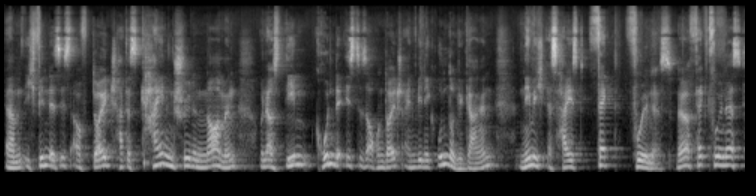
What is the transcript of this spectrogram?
Ähm, ich finde, es ist auf Deutsch, hat es keinen schönen Namen. Und aus dem Grunde ist es auch in Deutsch ein wenig untergegangen. Nämlich, es heißt Factfulness. Ne? Factfulness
